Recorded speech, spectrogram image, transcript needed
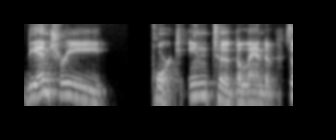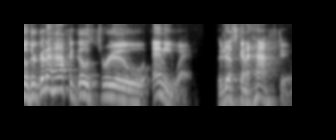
the entry port into the land of. So they're going to have to go through anyway. They're just going to have to.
